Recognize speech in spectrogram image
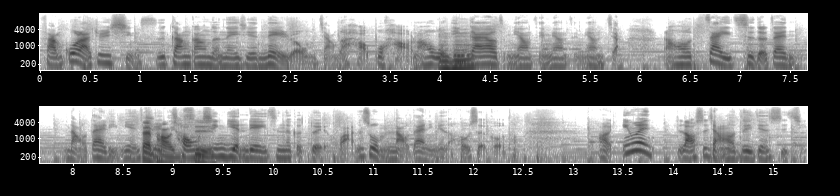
反过来去醒思刚刚的那些内容讲的好不好，然后我应该要怎么样怎么样怎么样讲，然后再一次的在脑袋里面去重新演练一次那个对话，那是我们脑袋里面的后设沟通。好，因为老师讲到这件事情，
